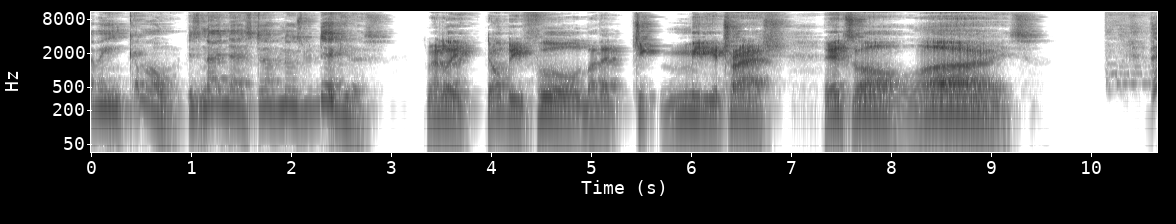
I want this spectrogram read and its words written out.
I mean, come on. This night knight stuff looks ridiculous. Smedley, don't be fooled by that cheap media trash. It's all lies. Now,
